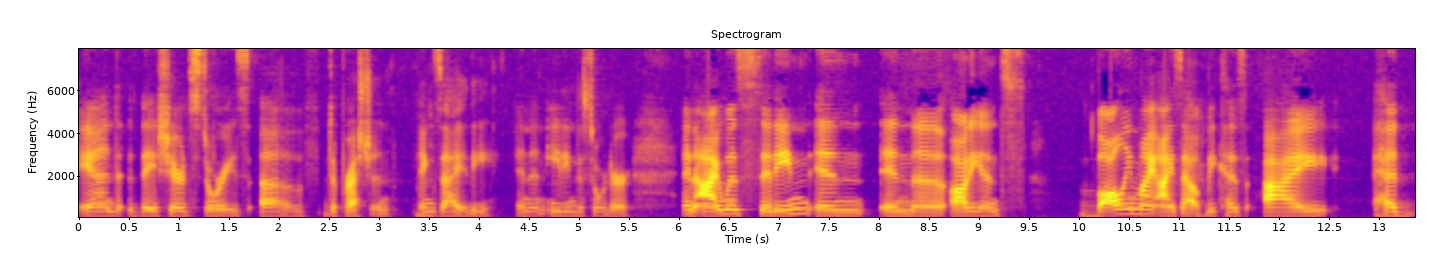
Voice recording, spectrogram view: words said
and they shared stories of depression, mm. anxiety, and an eating disorder. And I was sitting in in the audience, bawling my eyes out mm. because I had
